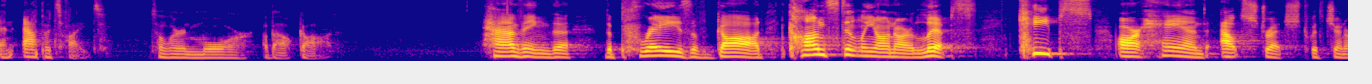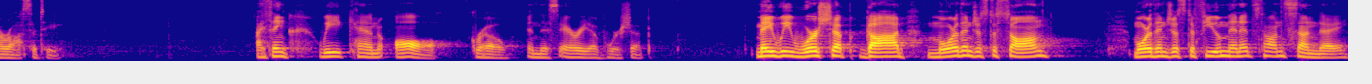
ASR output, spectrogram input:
an appetite to learn more about God. Having the, the praise of God constantly on our lips keeps our hand outstretched with generosity. I think we can all grow in this area of worship. May we worship God more than just a song, more than just a few minutes on Sunday,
